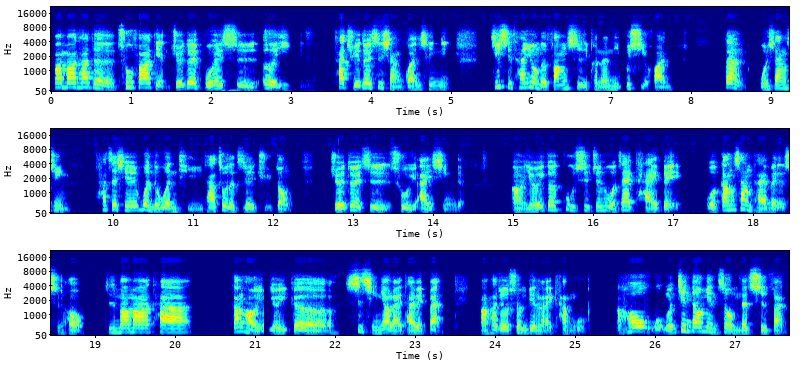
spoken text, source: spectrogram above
妈妈她的出发点绝对不会是恶意的，她绝对是想关心你。即使她用的方式可能你不喜欢，但我相信她这些问的问题，她做的这些举动，绝对是出于爱心的。啊、呃，有一个故事，就是我在台北，我刚上台北的时候，就是妈妈她刚好有有一个事情要来台北办，然后她就顺便来看我，然后我们见到面之后，我们在吃饭。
